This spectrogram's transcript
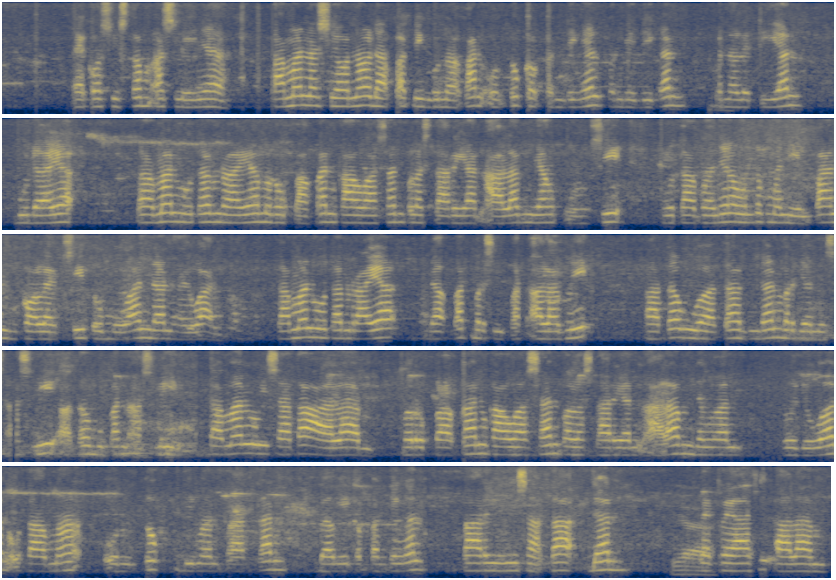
ekosistem aslinya. Taman nasional dapat digunakan untuk kepentingan pendidikan, penelitian, budaya. Taman hutan raya merupakan kawasan pelestarian alam yang fungsi utamanya untuk menyimpan koleksi tumbuhan dan hewan. Taman hutan raya dapat bersifat alami atau buatan dan berjenis asli atau bukan asli. Taman wisata alam merupakan kawasan pelestarian alam dengan tujuan utama untuk dimanfaatkan bagi kepentingan pariwisata dan Ya. rekreasi alam.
